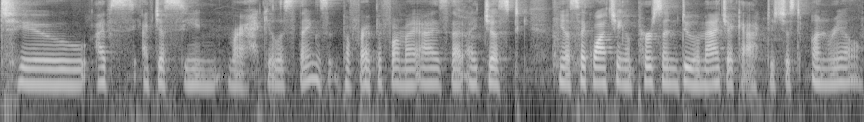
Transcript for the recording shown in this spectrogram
to I've I've just seen miraculous things right before my eyes that I just you know it's like watching a person do a magic act. It's just unreal.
